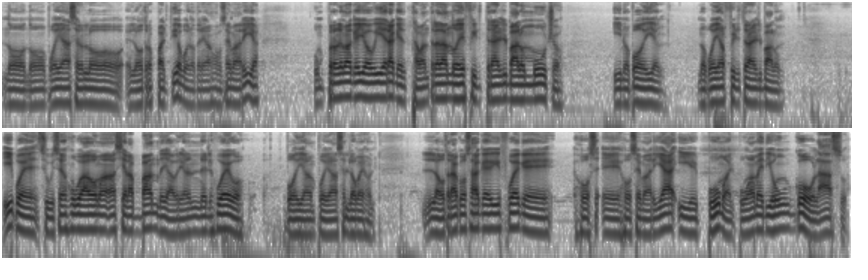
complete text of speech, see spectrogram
no, no podían hacerlo en los otros partidos porque no tenían José María. Un problema que yo vi era que estaban tratando de filtrar el balón mucho y no podían, no podían filtrar el balón. Y pues si hubiesen jugado más hacia las bandas y abrían el juego, podían, podían hacerlo mejor. La otra cosa que vi fue que José, eh, José María y el Puma, el Puma metió un golazo.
